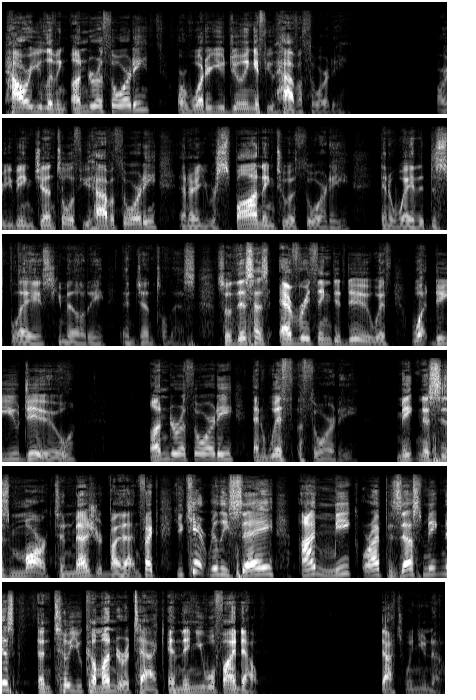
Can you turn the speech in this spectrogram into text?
how are you living under authority, or what are you doing if you have authority? Are you being gentle if you have authority? And are you responding to authority in a way that displays humility and gentleness. So this has everything to do with what do you do under authority and with authority. Meekness is marked and measured by that. In fact, you can't really say, I'm meek or I possess meekness until you come under attack, and then you will find out. That's when you know,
